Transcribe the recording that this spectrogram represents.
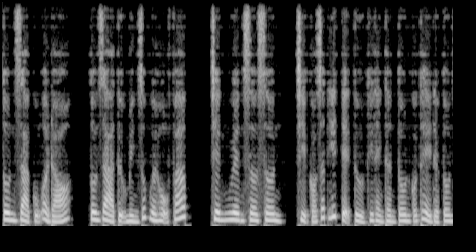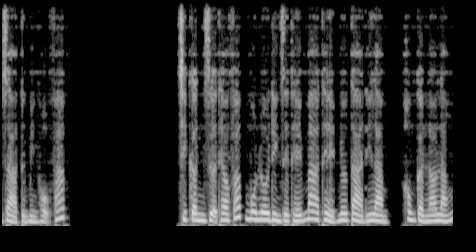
Tôn giả cũng ở đó, tôn giả tự mình giúp người hộ pháp, trên Nguyên Sơ Sơn, chỉ có rất ít đệ tử khi thành thần tôn có thể được tôn giả tự mình hộ pháp. Chỉ cần dựa theo pháp môn lôi đình dề thế ma thể miêu tả đi làm, không cần lo lắng,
